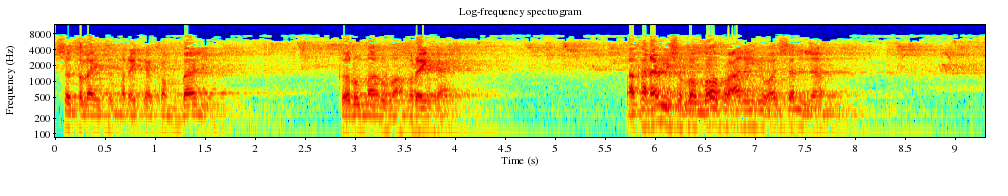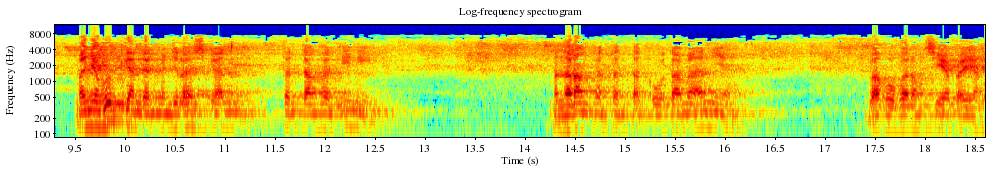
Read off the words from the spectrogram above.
Setelah itu mereka kembali ke rumah-rumah mereka. Maka Nabi sallallahu alaihi wasallam menyebutkan dan menjelaskan tentang hal ini menerangkan tentang keutamaannya bahawa barang siapa yang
